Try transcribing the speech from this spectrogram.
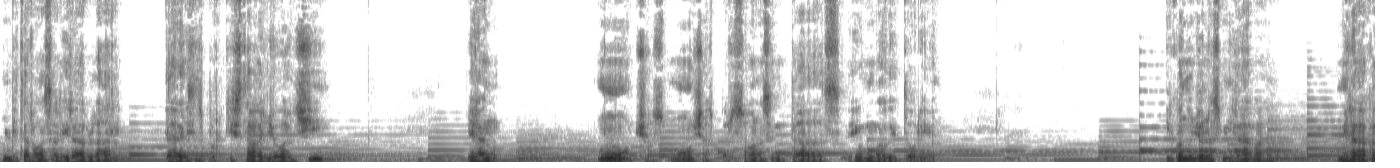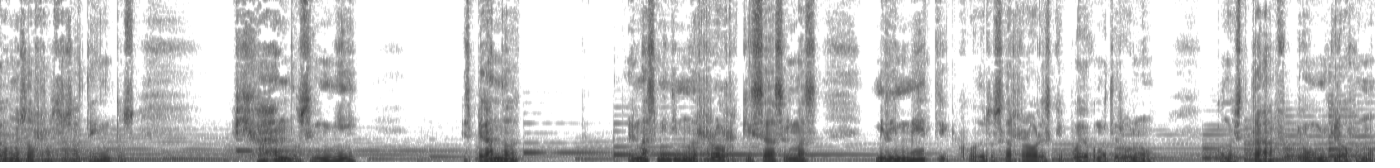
Me invitaron a salir a hablar y a decir por qué estaba yo allí. Eran muchas, muchas personas sentadas en un auditorio. Y cuando yo las miraba, miraba cada uno de esos rostros atentos, fijándose en mí, esperando el más mínimo error, quizás el más milimétrico de los errores que puede cometer uno cuando está en un micrófono,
